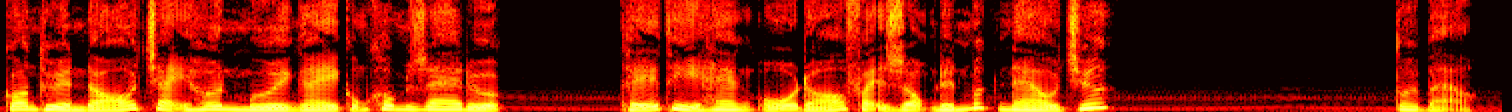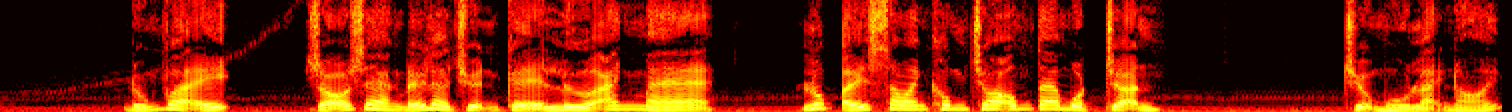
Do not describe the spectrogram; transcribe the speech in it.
con thuyền đó chạy hơn 10 ngày cũng không ra được. Thế thì hang ổ đó phải rộng đến mức nào chứ? Tôi bảo, đúng vậy, rõ ràng đấy là chuyện kể lừa anh mà. Lúc ấy sao anh không cho ông ta một trận? Triệu mù lại nói,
